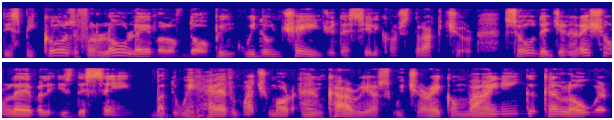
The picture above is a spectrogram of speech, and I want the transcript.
This because for low level of doping we don't change the silicon structure, so the generation level is the same, but we have much more N carriers which recombining can lower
